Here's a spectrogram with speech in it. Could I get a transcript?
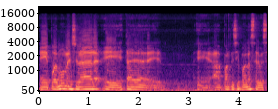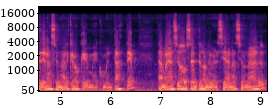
Eh, podemos mencionar, eh, eh, ha participado en la Cervecería Nacional, creo que me comentaste. También ha sido docente en la Universidad Nacional.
